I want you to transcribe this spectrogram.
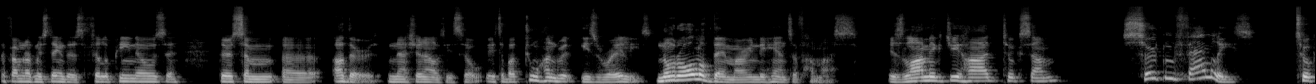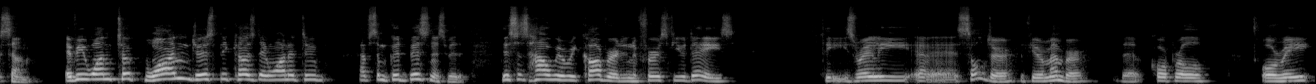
If I'm not mistaken, there's Filipinos. and there's some uh, other nationalities. So it's about 200 Israelis. Not all of them are in the hands of Hamas. Islamic Jihad took some. Certain families took some. Everyone took one just because they wanted to have some good business with it. This is how we recovered in the first few days the Israeli uh, soldier, if you remember, the Corporal Ori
